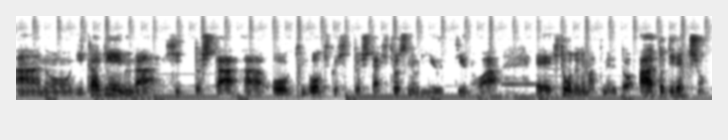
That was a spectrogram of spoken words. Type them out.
あのイカゲームがヒットしたあ大き大きくヒットした一つの理由っていうのは、えー、一言でまとめるとアートディレクション。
